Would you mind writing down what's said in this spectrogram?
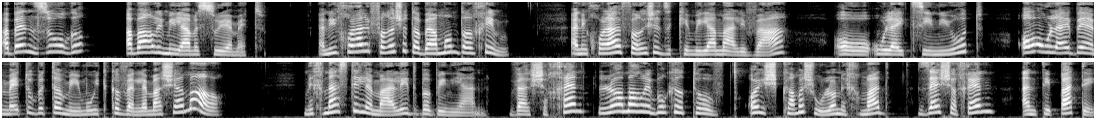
הבן זוג אמר לי מילה מסוימת. אני יכולה לפרש אותה בהמון דרכים. אני יכולה לפרש את זה כמילה מעליבה, או אולי ציניות, או אולי באמת ובתמים הוא התכוון למה שאמר. נכנסתי למעלית בבניין, והשכן לא אמר לי בוקר טוב. אוי, כמה שהוא לא נחמד, זה שכן אנטיפטי.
